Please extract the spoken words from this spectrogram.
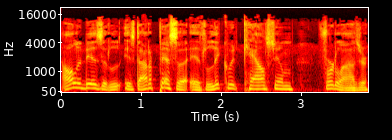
All it is, it's not a pesticide. It's liquid calcium fertilizer.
